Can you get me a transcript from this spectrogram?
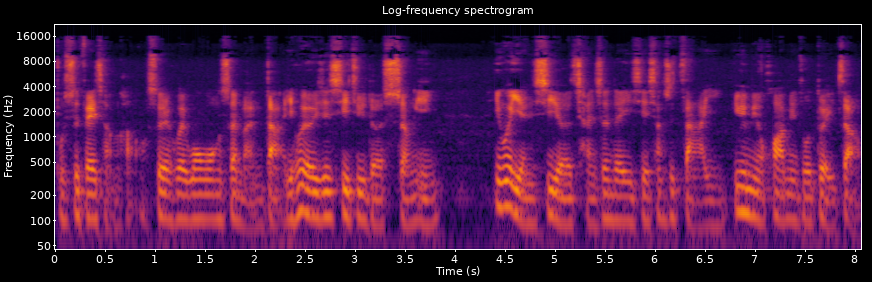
不是非常好，所以会嗡嗡声蛮大，也会有一些戏剧的声音，因为演戏而产生的一些像是杂音，因为没有画面做对照，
